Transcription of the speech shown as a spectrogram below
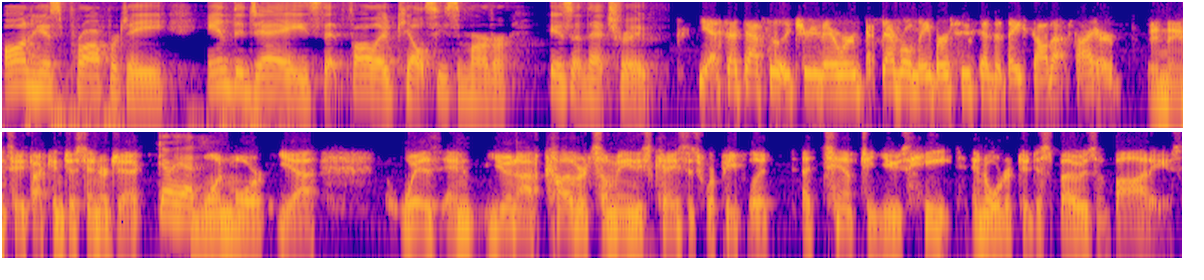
on his property in the days that followed Kelsey's murder. Isn't that true? Yes, that's absolutely true. There were several neighbors who said that they saw that fire. And Nancy, if I can just interject, go ahead. One more, yeah. With and you and I've covered so many of these cases where people attempt to use heat in order to dispose of bodies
